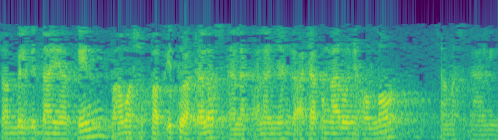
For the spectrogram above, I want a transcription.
sambil kita yakin bahwa sebab itu adalah segala-galanya, enggak ada pengaruhnya Allah sama sekali.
